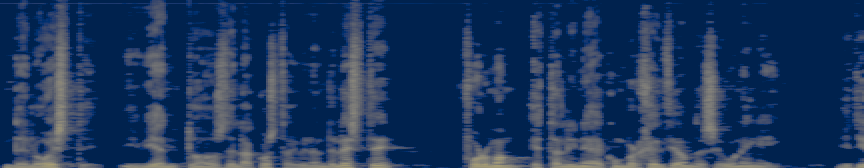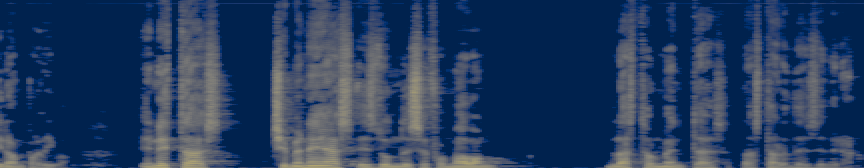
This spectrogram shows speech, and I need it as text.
del oeste y vientos de la costa que vienen del este forman esta línea de convergencia donde se unen y, tiran para arriba. En estas chimeneas es donde se formaban las tormentas las tardes de verano.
